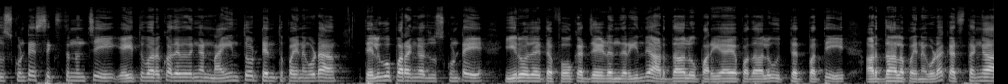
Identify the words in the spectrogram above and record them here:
చూసుకుంటే సిక్స్త్ నుంచి ఎయిత్ వరకు అదేవిధంగా నైన్త్ టెన్త్ పైన కూడా తెలుగు పరంగా చూసుకుంటే ఈరోజు అయితే ఫోకస్ చేయడం జరిగింది. అర్థాలు పర్యాయ పదాలు ఉత్పత్తి అర్థాలపైన కూడా ఖచ్చితంగా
